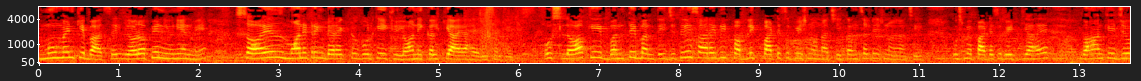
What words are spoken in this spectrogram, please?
मूवमेंट के बाद से यूरोपियन यूनियन में सॉयल मॉनिटरिंग डायरेक्टिव बोल के एक लॉ निकल के आया है रिसेंटली उस लॉ के बनते बनते जितने सारे भी पब्लिक पार्टिसिपेशन होना चाहिए कंसल्टेशन होना चाहिए उसमें पार्टिसिपेट किया है। वहाँ के जो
